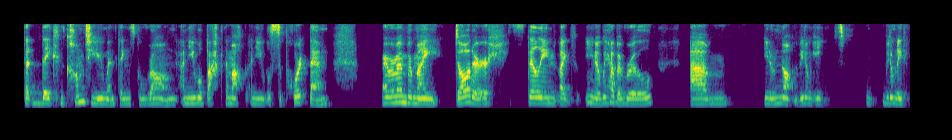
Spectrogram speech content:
that they can come to you when things go wrong and you will back them up and you will support them. I remember my daughter spilling like you know we have a rule um you know not we don't eat we don't eat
